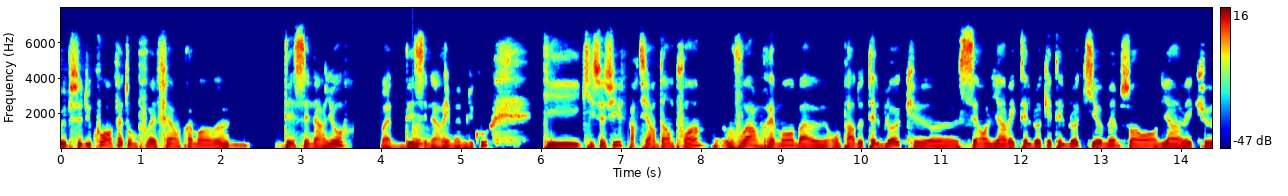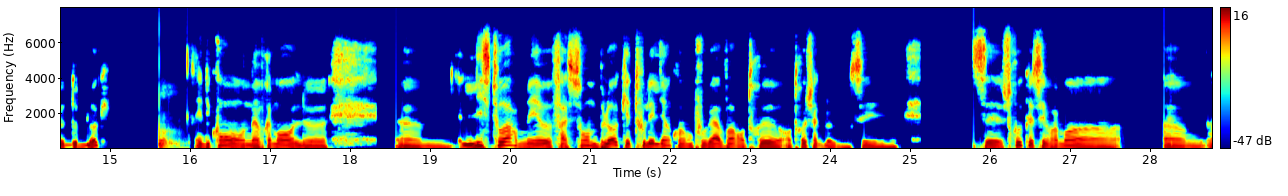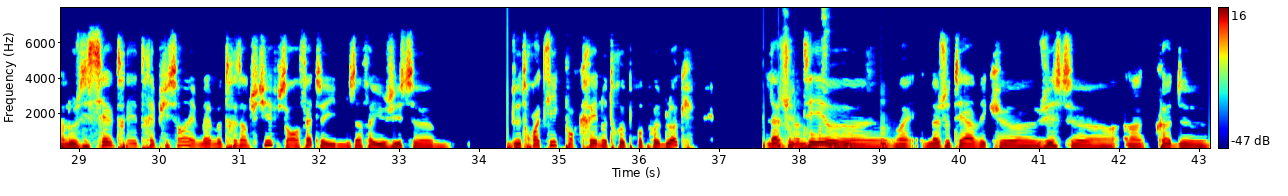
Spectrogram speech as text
Oui, parce que du coup, en fait, on pouvait faire vraiment euh, des scénarios, bah, des Mm. scénarios même du coup, qui, qui se suivent partir d'un point, voir vraiment, bah, euh, on part de tel bloc, euh, c'est en lien avec tel bloc et tel bloc, qui eux-mêmes sont en lien avec euh, d'autres blocs. Et du coup, on a vraiment le euh, l'histoire, mais euh, façon bloc et tous les liens qu'on pouvait avoir entre entre chaque bloc. C'est c'est, je trouve que c'est vraiment un, un, un logiciel très très puissant et même très intuitif. Parce qu'en fait, il nous a fallu juste euh, deux trois clics pour créer notre propre bloc. L'ajouter, euh, fonctionnement. ouais, l'ajouter avec euh, juste euh, un code, euh,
